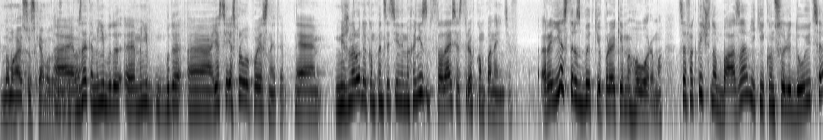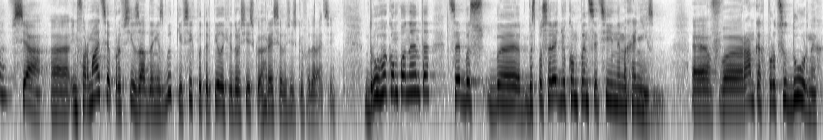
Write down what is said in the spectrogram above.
намагаюся цю схему Е, зрозуміти. Ви знаєте, мені буде е, мені буде. е, Я я спробую пояснити. Е, Міжнародний компенсаційний механізм складається з трьох компонентів. Реєстр збитків, про який ми говоримо, це фактично база, в якій консолідується вся е, інформація про всі завдані збитки всіх потерпілих від російської агресії Російської Федерації. Друга компонента це без, безпосередньо компенсаційний механізм е, в рамках процедурних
